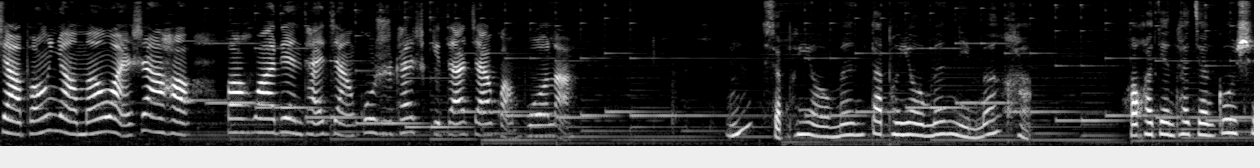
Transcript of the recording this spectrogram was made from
小朋友们晚上好，花花电台讲故事开始给大家广播了。嗯，小朋友们、大朋友们，你们好！花花电台讲故事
